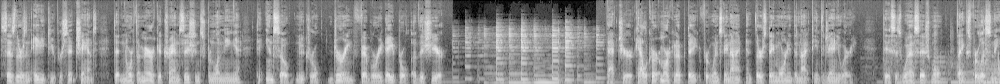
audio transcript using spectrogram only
says there's an 82% chance that North America transitions from La Nina to ENSO neutral during February to April of this year. That's your cattle current market update for Wednesday night and Thursday morning, the 19th of January. This is Wes Ishmael. Thanks for listening.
